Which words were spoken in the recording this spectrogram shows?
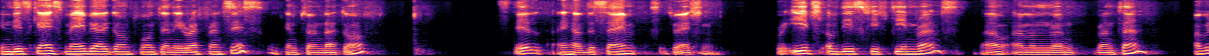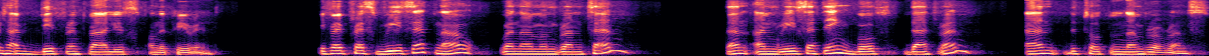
In this case, maybe I don't want any references. You can turn that off. Still, I have the same situation. For each of these 15 runs, now I'm on run, run 10, I will have different values on the period. If I press reset now, when I'm on run 10, then I'm resetting both that run and the total number of runs.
